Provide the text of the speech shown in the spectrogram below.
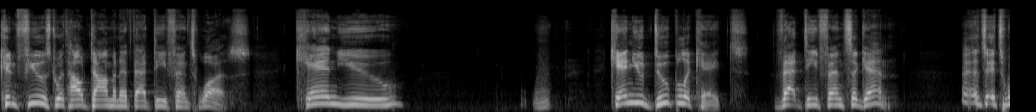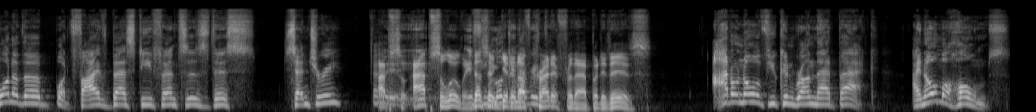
confused with how dominant that defense was. Can you can you duplicate that defense again? It's it's one of the what five best defenses this century. Absolutely, it doesn't get enough credit for that, but it is. I don't know if you can run that back. I know Mahomes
